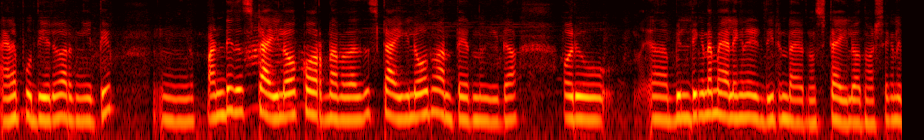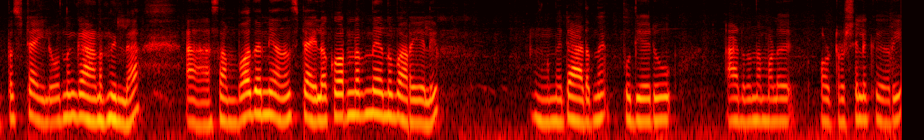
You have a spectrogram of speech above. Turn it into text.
അങ്ങനെ പുതിയൊരു ഇറങ്ങിയിട്ട് പണ്ട് ഇത് സ്റ്റൈലോ കോർണർ അതായത് സ്റ്റൈലോ എന്ന് പറഞ്ഞിട്ടായിരുന്നു വീട്. ഒരു ബിൽഡിങ്ങിന്റെ മേലെ ഇങ്ങനെ എഴുതിയിട്ടുണ്ടായിരുന്നു സ്റ്റൈലോ എന്ന്. പക്ഷേ ഇപ്പോൾ സ്റ്റൈലോ ഒന്നും കാണുന്നില്ല. സംഭവം തന്നെയാണ് സ്റ്റൈലോ കോർണർ എന്ന് പറയൽ എന്നിട്ട് അവിടുന്ന് പുതിയൊരു അവിടുന്ന് നമ്മൾ ഓട്ടോറിക്ഷയിൽ കയറി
